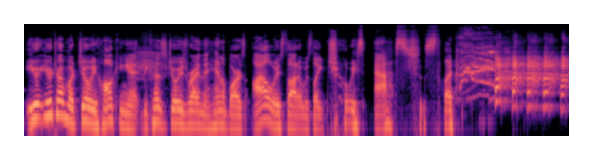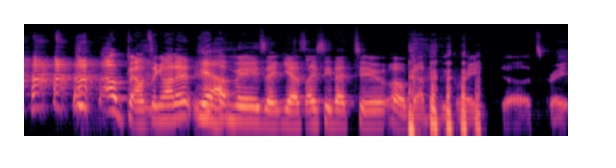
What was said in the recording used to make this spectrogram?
you, you're talking about Joey honking it because Joey's riding the handlebars. I always thought it was like Joey's ass, just like I'm bouncing on it. Yeah. amazing. Yes, I see that too. Oh god, that'd be great. oh, that's great.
